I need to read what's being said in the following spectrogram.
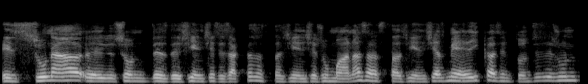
es una, eh, son desde ciencias exactas hasta ciencias humanas, hasta ciencias médicas, entonces es un,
